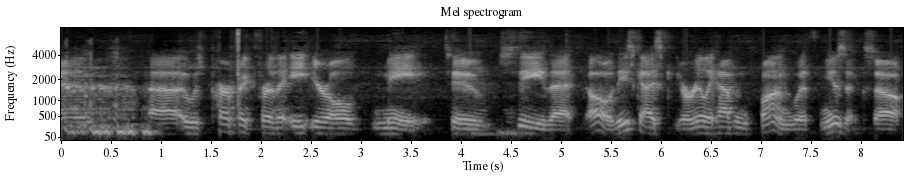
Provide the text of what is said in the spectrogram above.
and uh, it was perfect for the eight-year-old me to see that. Oh, these guys are really having fun with music. So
